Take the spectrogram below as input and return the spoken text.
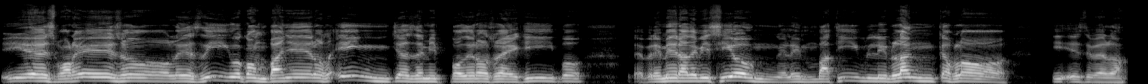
Y es por eso les digo, compañeros hinchas de mi poderoso equipo de primera división, el imbatible Blanca Flor, y es de verdad,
